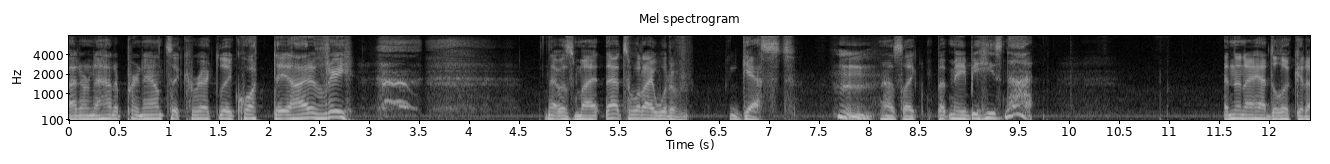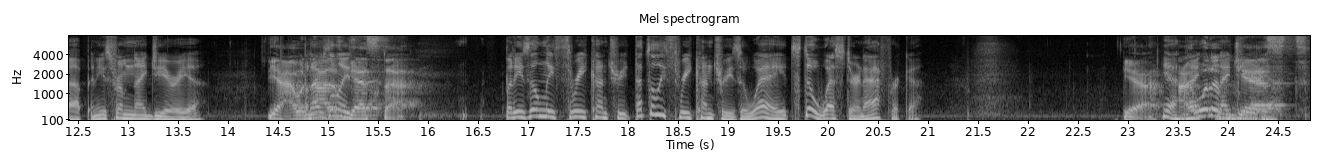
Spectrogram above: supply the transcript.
I don't know how to pronounce it correctly. Cote d'Ivoire. that was my that's what I would have guessed. Hmm. I was like, but maybe he's not. And then I had to look it up, and he's from Nigeria. Yeah, I would But not was have only- guessed that. But he's only three country. That's only three countries away. It's still Western Africa. Yeah. Yeah, I Ni- would have guessed.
